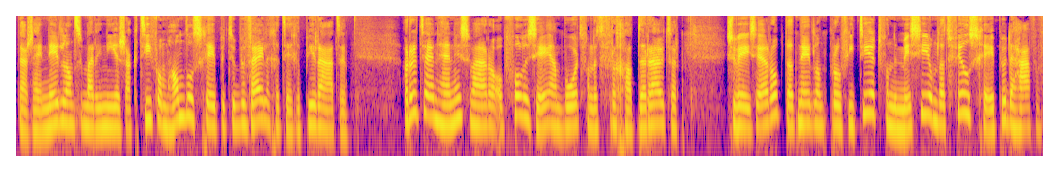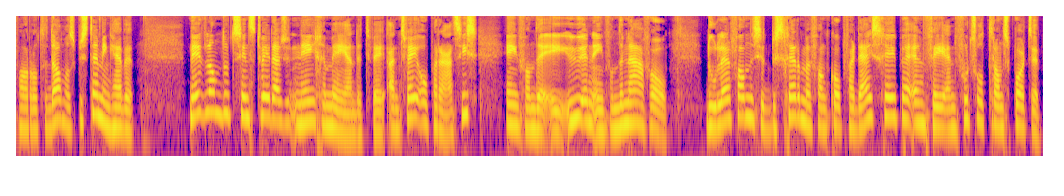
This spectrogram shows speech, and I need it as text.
Daar zijn Nederlandse mariniers actief om handelsschepen te beveiligen tegen piraten. Rutte en Hennis waren op volle zee aan boord van het fregat De Ruiter. Ze wezen erop dat Nederland profiteert van de missie omdat veel schepen de haven van Rotterdam als bestemming hebben. Nederland doet sinds 2009 mee aan, de twee, aan twee operaties, een van de EU en een van de NAVO. Doel ervan is het beschermen van koopvaardijschepen en VN-voedseltransporten.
